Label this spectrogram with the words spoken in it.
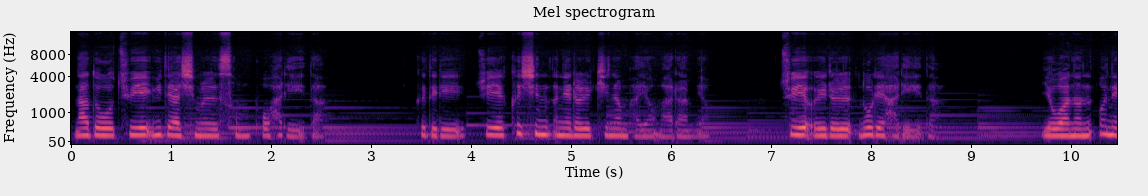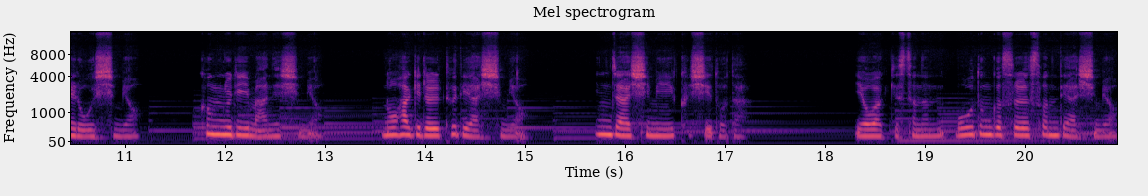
나도 주의 위대하심을 선포하리이다. 그들이 주의 크신 은혜를 기념하여 말하며 주의 의를 노래하리이다. 여호와는 은혜로우시며 극률이 많으시며 노하기를 드디하시며 인자심이 크시도다. 여호와께서는 모든 것을 선대하시며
